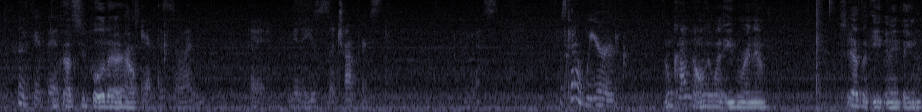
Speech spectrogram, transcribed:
look at this. Look how she pulled that out. I got this one. Okay, I'm gonna use the choppers. Yes. It's kind of weird. I'm kind of the only one eating right now. She hasn't eaten anything.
